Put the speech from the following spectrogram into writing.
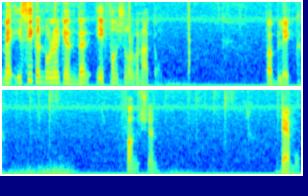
मैं इसी कंट्रोलर के अंदर एक फ़ंक्शन और बनाता हूँ। पब्लिक फ़ंक्शन डेमो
